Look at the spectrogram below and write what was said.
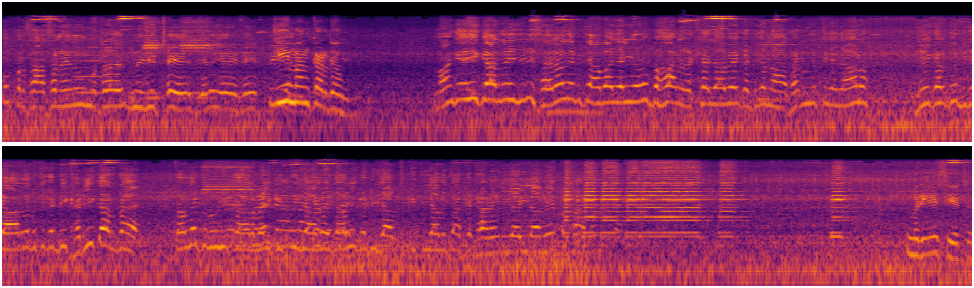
ਉਹ ਪ੍ਰਸ਼ਾਸਨ ਇਹਨੂੰ ਮਤਲਬ ਨਜਿੱਠੇ ਜਿਹੜੇ ਇਹ ਕੀ ਮੰਗ ਕਰਦੇ ਹੋ? ਮੰਗ ਇਹੀ ਕਰਦੇ ਜਿਹੜੀ ਸ਼ਹਿਰਾਂ ਦੇ ਵਿੱਚ ਆਵਾਜਾਈ ਆ, ਉਹਨੂੰ ਬਹਾਲ ਰੱਖਿਆ ਜਾਵੇ ਗੱਡੀਆਂ ਨਾ ਖੜਨ ਦਿੱਤੀਆਂ ਜਾਣ। ਜੇਕਰ ਕੋਈ ਬਾਜ਼ਾਰ ਦੇ ਵਿੱਚ ਗੱਡੀ ਖੜੀ ਕਰਦਾ ਹੈ ਤਾਂ ਉਹਦੇ ਕਾਨੂੰਨੀ ਕਾਰਵਾਈ ਕੀਤੀ ਜਾਵੇ ਜਾਂ ਉਹਦੀ ਗੱਡੀ ਜ਼ਬਤ ਕੀਤੀ ਜਾਵੇ ਤਾਂ ਕਿ ਥਾਣੇ ਲਿਜਾਈ ਜਾਵੇ ਪ੍ਰਸ਼ਾਸਨ ਮਰੀਜ਼ ਸੀ ਇੱਥੇ।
